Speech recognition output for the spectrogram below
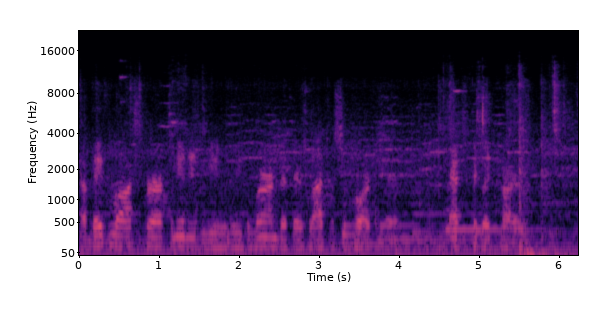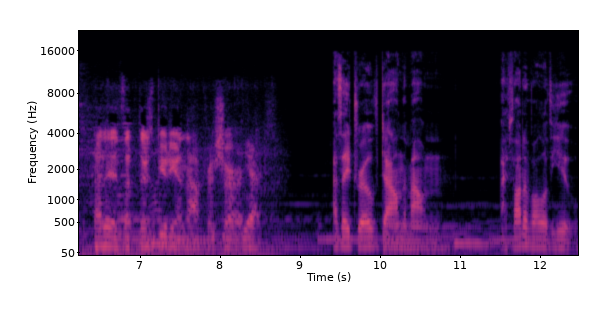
a big loss for our community. We've learned that there's lots of support here. That's the good part. That is, that there's beauty in that for sure. Yes. As I drove down the mountain, I thought of all of you.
